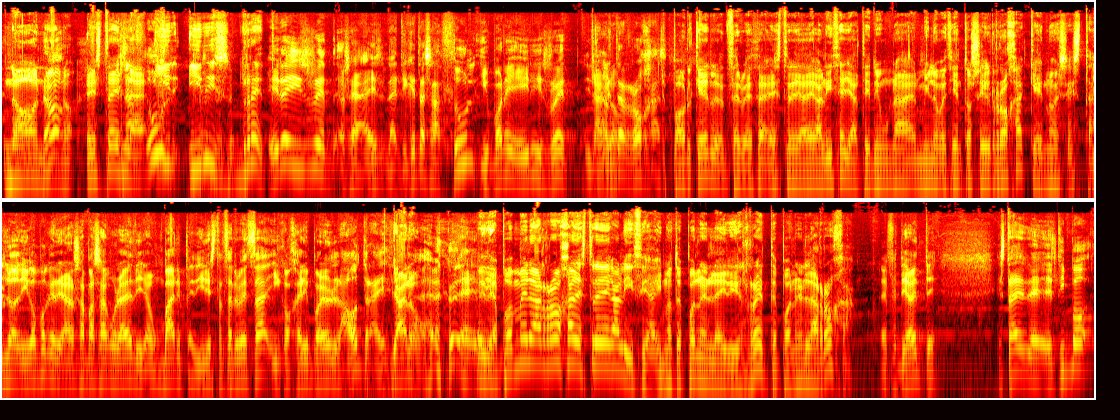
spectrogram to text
No, no, no. Esta es la. Ir- Iris Red. Iris Red, o sea, es, la etiqueta es azul y pone Iris Red y las Claro, letras rojas. Porque la cerveza Estrella de Galicia ya tiene una en 1906 roja que no es esta. Lo digo porque ya nos ha pasado alguna vez de ir a un bar y pedir esta cerveza y coger y poner la otra. Claro. y de ponme la roja de Estrella de Galicia y no te ponen la Iris Red, te ponen la roja. Efectivamente. Está el, tipo,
